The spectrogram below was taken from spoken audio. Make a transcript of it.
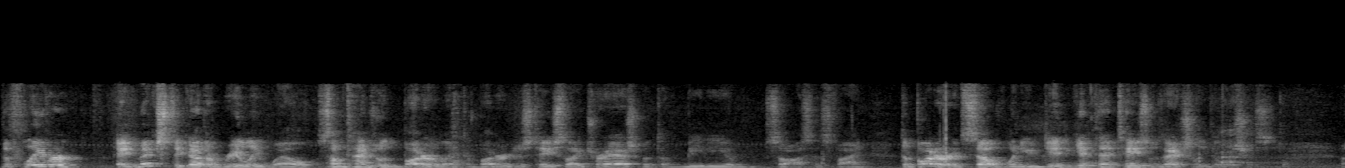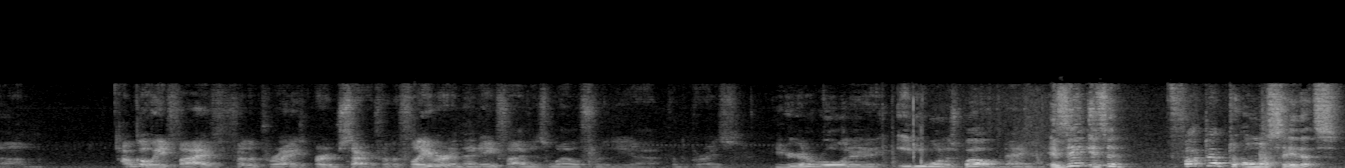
The flavor it mixed together really well. Sometimes with butter, like the butter just tastes like trash, but the medium sauce is fine. The butter itself, when you did get that taste, was actually delicious. Um, I'll go eight five for the price, or sorry for the flavor, and then eight five as well for the uh, for the price. you're gonna roll it in at 81 as well. Dang. Is it is it fucked up to almost say that's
